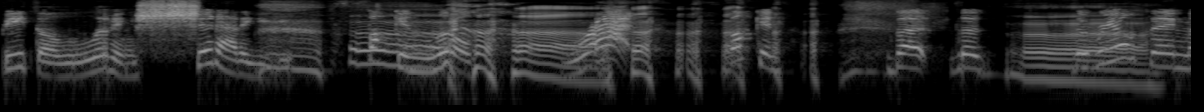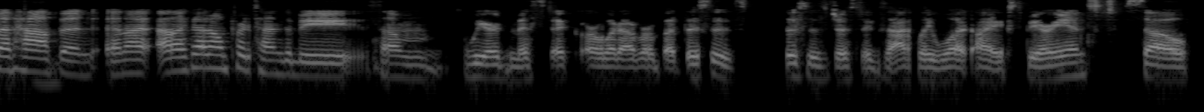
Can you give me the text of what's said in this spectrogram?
beat the living shit out of you, you fucking little rat. Fucking but the the real Uh, thing that happened and I, I like i don't pretend to be some weird mystic or whatever but this is this is just exactly what i experienced. So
